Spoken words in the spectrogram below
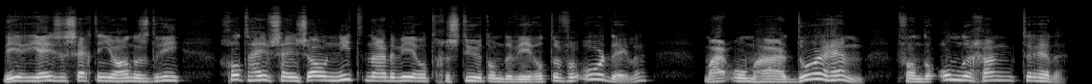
De Heer Jezus zegt in Johannes 3: God heeft zijn zoon niet naar de wereld gestuurd om de wereld te veroordelen, maar om haar door hem van de ondergang te redden.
